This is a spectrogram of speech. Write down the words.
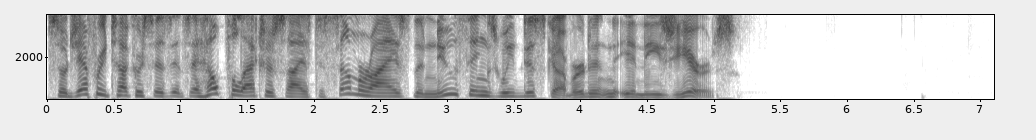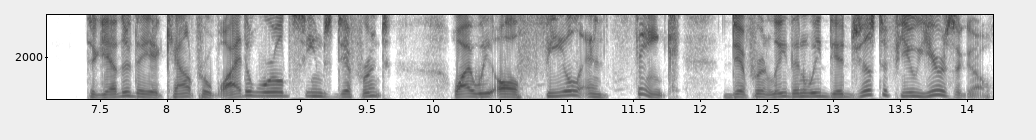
So Jeffrey Tucker says it's a helpful exercise to summarize the new things we've discovered in, in these years. Together, they account for why the world seems different, why we all feel and think differently than we did just a few years ago.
